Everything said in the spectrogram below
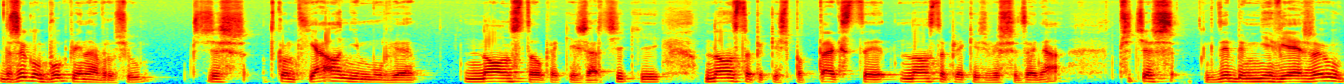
Dlaczego Bóg mnie nawrócił? Przecież odkąd ja o nim mówię, non-stop jakieś żarciki, non-stop jakieś podteksty, non-stop jakieś wyszydzenia. Przecież gdybym nie wierzył,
